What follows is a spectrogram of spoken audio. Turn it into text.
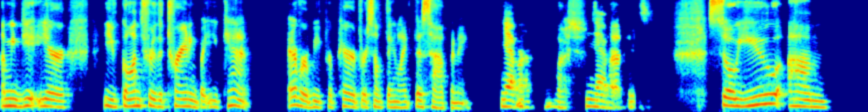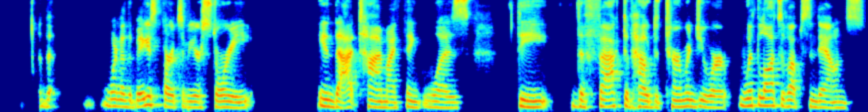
I mean, you're you've gone through the training, but you can't ever be prepared for something like this happening. Never. Oh, gosh. Never. So you um the one of the biggest parts of your story in that time I think was the the fact of how determined you were with lots of ups and downs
